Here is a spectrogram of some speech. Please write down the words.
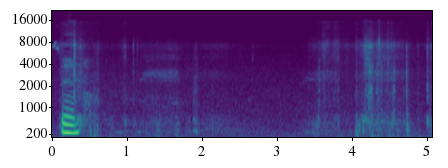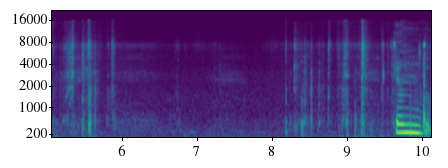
세라. 연두.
